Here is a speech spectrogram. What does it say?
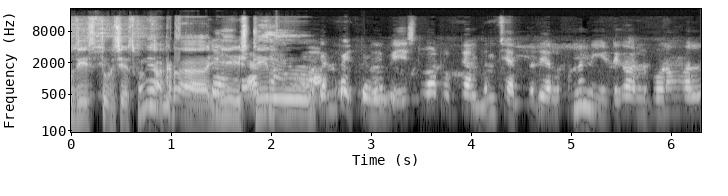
తీసి తుడిచేసుకుని అక్కడ ఈ స్టీల్ వేస్ట్ వాటర్ ఒకటి వెళ్తుంది చెత్తది వెళ్ళకుండా నీట్గా వెళ్ళిపోవడం వల్ల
